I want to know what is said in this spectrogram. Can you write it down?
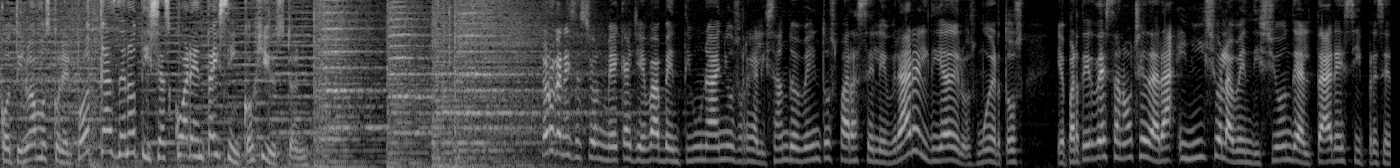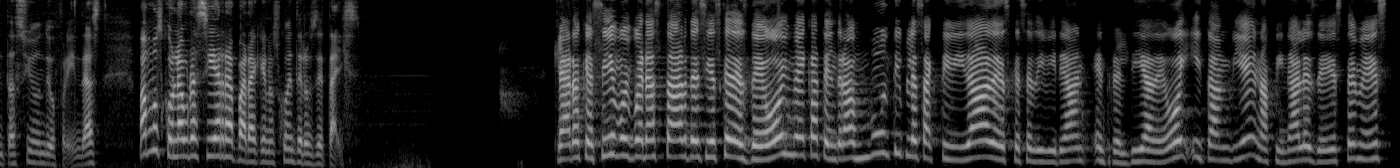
Continuamos con el podcast de Noticias 45 Houston. La organización MECA lleva 21 años realizando eventos para celebrar el Día de los Muertos y a partir de esta noche dará inicio a la bendición de altares y presentación de ofrendas. Vamos con Laura Sierra para que nos cuente los detalles. Claro que sí, muy buenas tardes. Y es que desde hoy MECA tendrá múltiples actividades que se dividirán entre el día de hoy y también a finales de este mes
